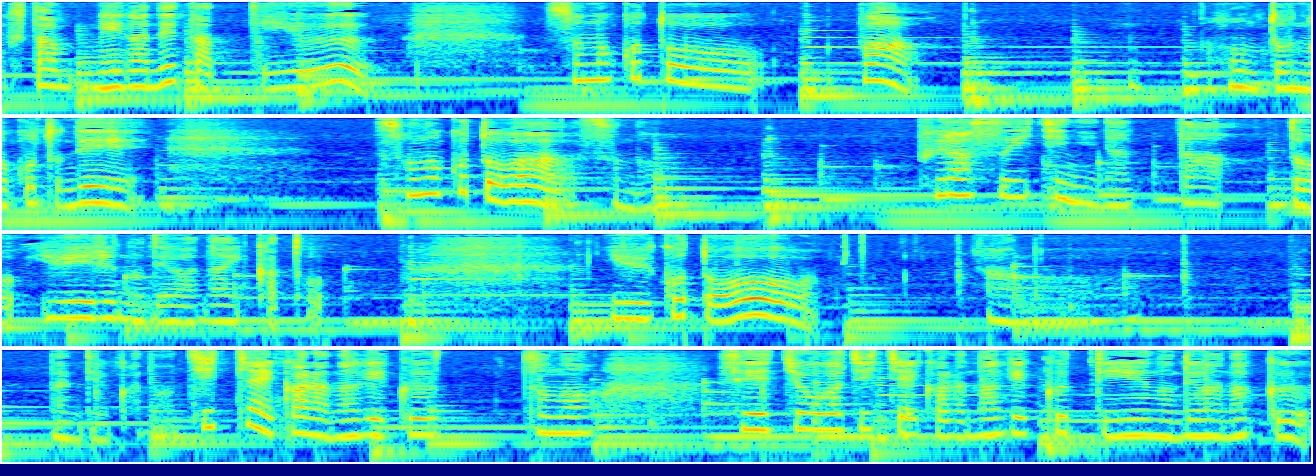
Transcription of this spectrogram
蓋芽が出たっていうそのことは本当のことでそのことはそのプラス1になったと言えるのではないかということをあの何て言うかなちっちゃいから嘆くその成長がちっちゃいから嘆くっていうのではなく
